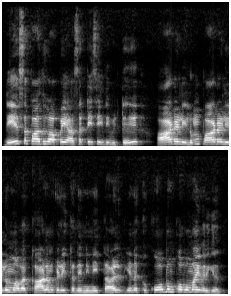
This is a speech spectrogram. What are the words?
தேச பாதுகாப்பை அசட்டை செய்துவிட்டு ஆடலிலும் பாடலிலும் அவர் காலம் கழித்ததை நினைத்தால் எனக்கு கோபம் கோபமாய் வருகிறது.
